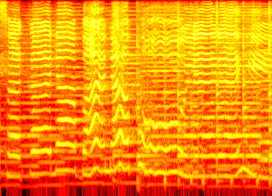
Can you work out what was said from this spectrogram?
सकला बन फूल रही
